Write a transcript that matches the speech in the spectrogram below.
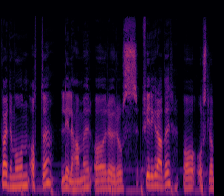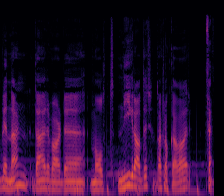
Gardermoen 8, Lillehammer og Røros 4 grader. Og Oslo-Blindern, der var det målt 9 grader da klokka var fem.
